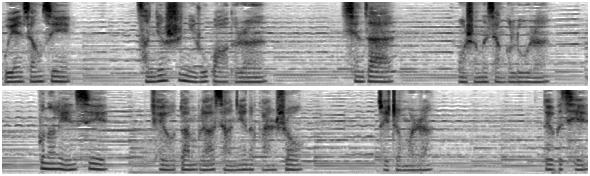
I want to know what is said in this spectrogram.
不愿相信曾经视你如宝的人，现在陌生的像个路人，不能联系。却又断不了想念的感受，最折磨人。对不起，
